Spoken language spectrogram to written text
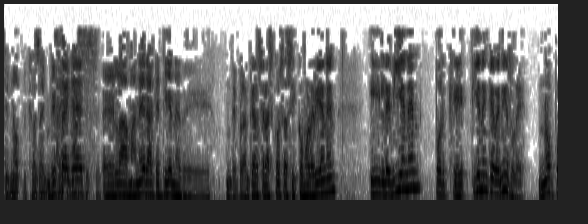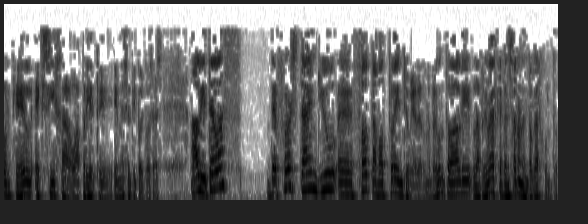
to, not because I, es it to. eh, la manera que tiene de, de plantearse las cosas y cómo le vienen, y le vienen porque tienen que venirle, no porque él exija o apriete en ese tipo de cosas. Ali, tell us the first time you eh, thought about playing together. Le pregunto a Ali la primera vez que pensaron en tocar juntos.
